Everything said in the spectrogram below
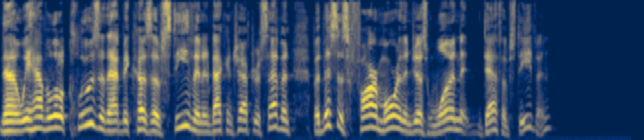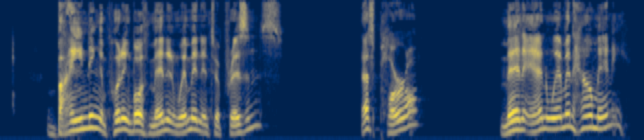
Now, we have a little clues of that because of Stephen and back in chapter 7, but this is far more than just one death of Stephen. Binding and putting both men and women into prisons. That's plural. Men and women, how many?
